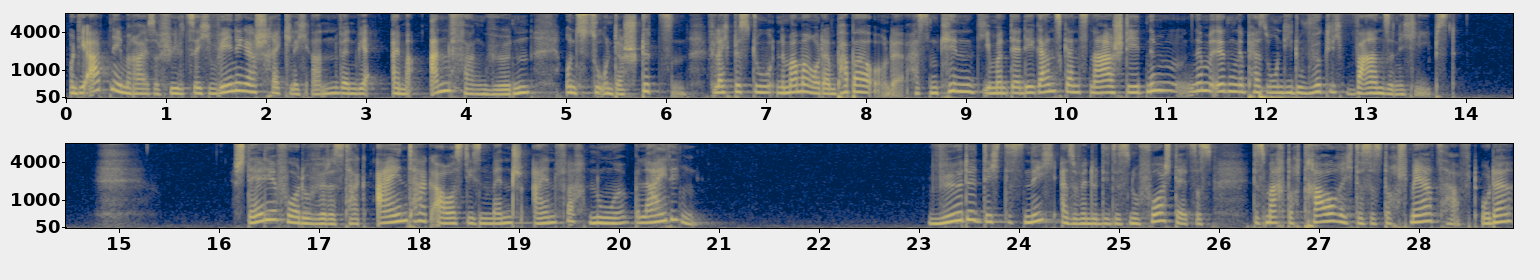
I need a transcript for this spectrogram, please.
Und die Abnehmreise fühlt sich weniger schrecklich an, wenn wir einmal anfangen würden, uns zu unterstützen. Vielleicht bist du eine Mama oder ein Papa oder hast ein Kind, jemand, der dir ganz, ganz nahe steht. Nimm, nimm irgendeine Person, die du wirklich wahnsinnig liebst. Stell dir vor, du würdest Tag ein, Tag aus diesen Mensch einfach nur beleidigen. Würde dich das nicht, also wenn du dir das nur vorstellst, das, das macht doch traurig, das ist doch schmerzhaft, oder?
